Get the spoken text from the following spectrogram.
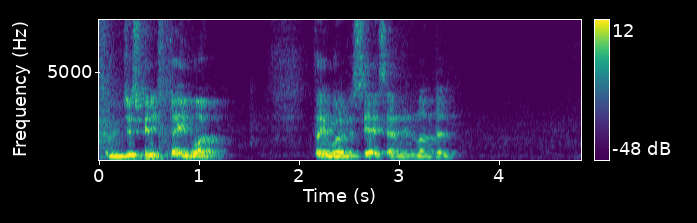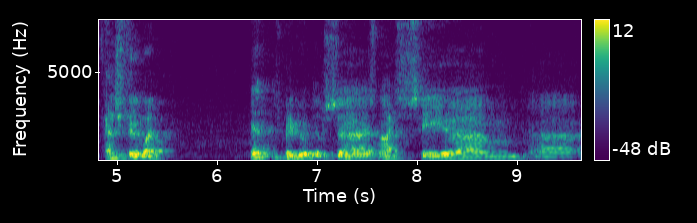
so we've just finished day one, day one of the CSM in London. How do you feel it went? Yeah, it's pretty good. It was uh, it's nice to see um, uh,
